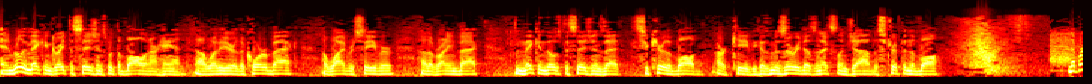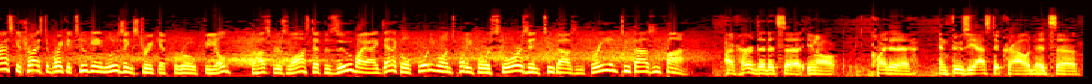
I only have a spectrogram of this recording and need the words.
and really making great decisions with the ball in our hand. Uh, whether you're the quarterback, a wide receiver, uh, the running back, making those decisions that secure the ball are key because Missouri does an excellent job of stripping the ball. Nebraska tries to break a two-game losing streak at Faurot Field. The Huskers lost at the Zoo by identical 41-24 scores in 2003 and 2005. I've heard that it's a, you know, quite an enthusiastic crowd. It's a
